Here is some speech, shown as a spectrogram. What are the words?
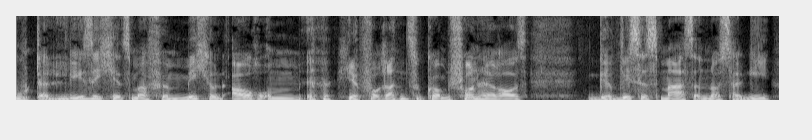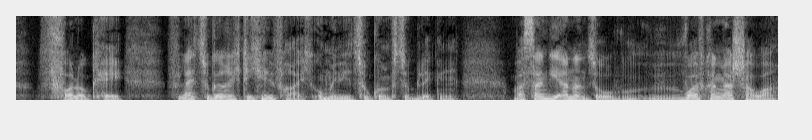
Gut, dann lese ich jetzt mal für mich und auch, um hier voranzukommen, schon heraus, gewisses Maß an Nostalgie voll okay. Vielleicht sogar richtig hilfreich, um in die Zukunft zu blicken. Was sagen die anderen so? Wolfgang Aschauer.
